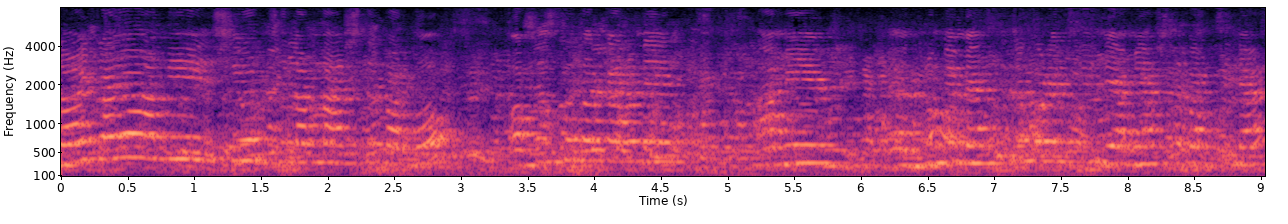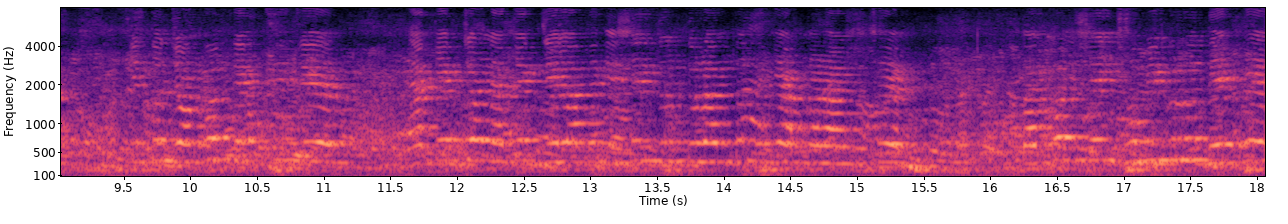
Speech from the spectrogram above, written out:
নয়টায়ও আমি শিওর ছিলাম না আসতে পারব। অসুস্থতার কারণে আমি গ্রুপে মেসেজও করেছি যে আমি আসতে পারছি না। কিন্তু যখন দেখছি যে এক একজন, এক এক জেলা থেকে সেই দূর দূরান্ত থেকে আপনারা আসছেন, তখন সেই ছবিগুলো দেখে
